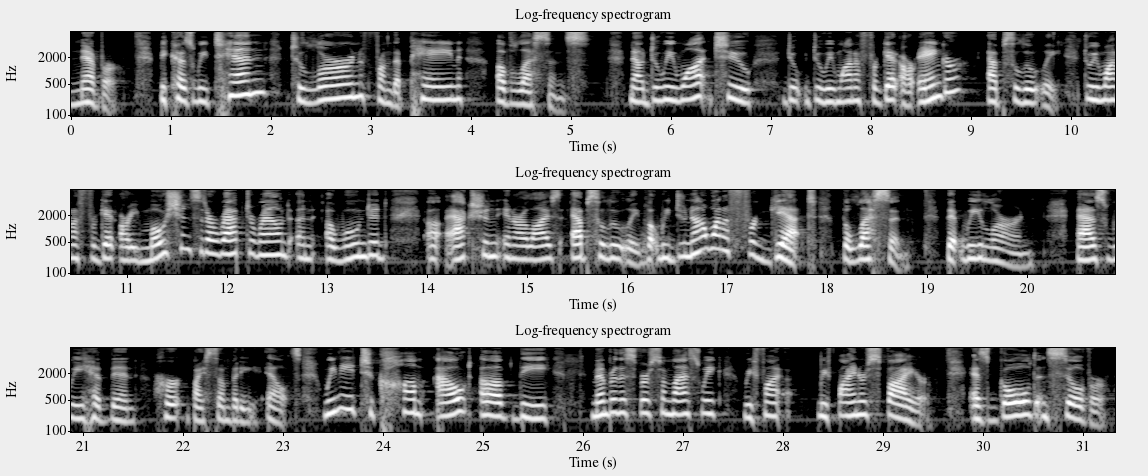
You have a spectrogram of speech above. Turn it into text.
Never. Because we tend to learn from the pain of lessons. Now, do we want to do, do we want to forget our anger? Absolutely. Do we want to forget our emotions that are wrapped around an, a wounded uh, action in our lives? Absolutely. But we do not want to forget the lesson that we learn as we have been hurt by somebody else. We need to come out of the, remember this verse from last week? Refi- refiner's fire as gold and silver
